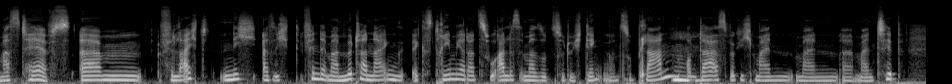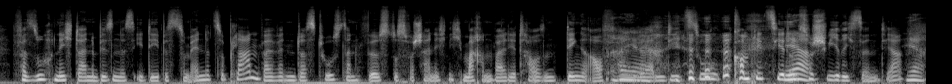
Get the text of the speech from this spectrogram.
Must-Haves. Ähm, vielleicht nicht, also ich finde immer, Mütter neigen extrem ja dazu, alles immer so zu durchdenken und zu planen. Und da ist wirklich mein, mein, äh, mein Tipp, versuch nicht deine Business-Idee bis zum Ende zu planen, weil wenn du das tust, dann wirst du es wahrscheinlich nicht machen, weil dir tausend Dinge auffallen Ah, ja. werden, die zu kompliziert Ja. und zu schwierig sind, ja. Ja.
